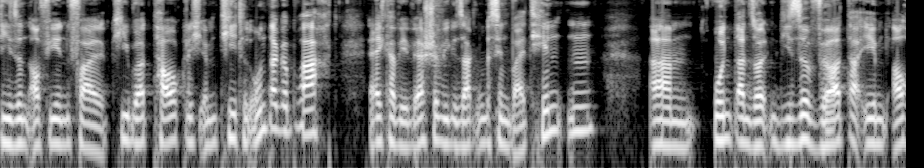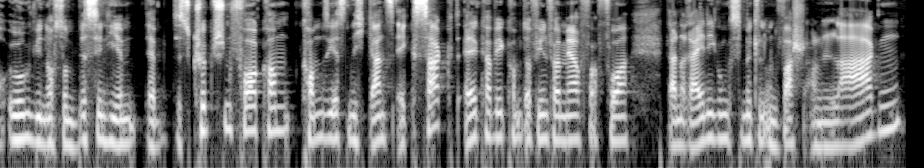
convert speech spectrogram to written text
die sind auf jeden Fall Keyword-tauglich im Titel untergebracht. LKW-Wäsche, wie gesagt, ein bisschen weit hinten. Ähm, und dann sollten diese Wörter eben auch irgendwie noch so ein bisschen hier in der Description vorkommen. Kommen sie jetzt nicht ganz exakt. LKW kommt auf jeden Fall mehrfach vor. Dann Reinigungsmittel und Waschanlagen.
